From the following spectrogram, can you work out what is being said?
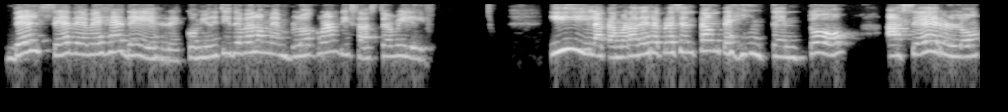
del CDBGDR, Community Development Block Grant Disaster Relief. Y la Cámara de Representantes intentó hacerlo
